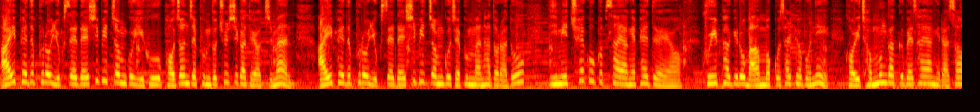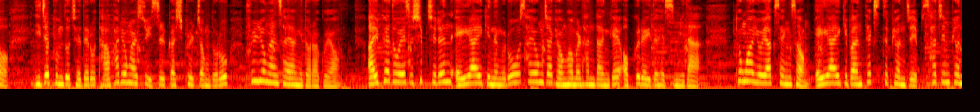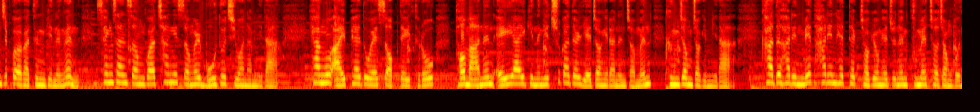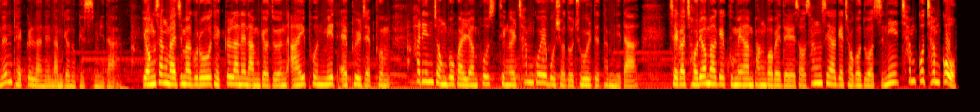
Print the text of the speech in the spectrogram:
아이패드 프로 6세대 12.9 이후 버전 제품도 출시가 되었지만 아이패드 프로 6세대 12.9 제품만 하더라도 이미 최고급 사양의 패드예요. 구입하기로 마음먹고 살펴보니 거의 전문가급의 사양이라서 이 제품도 제대로 다 활용할 수 있을까 싶을 정도로 훌륭한 사양이더라고요. 아이패드 OS 17은 AI 기능으로 사용자 경험을 한 단계 업그레이드 했습니다. 통화 요약 생성, AI 기반 텍스트 편집, 사진 편집과 같은 기능은 생산성과 창의성을 모두 지원합니다. 향후 아이패드 OS 업데이트로 더 많은 AI 기능이 추가될 예정이라는 점은 긍정적입니다. 카드 할인 및 할인 혜택 적용해주는 구매처 정보는 댓글란에 남겨놓겠습니다. 영상 마지막으로 댓글란에 남겨둔 아이폰 및 애플 제품 할인 정보 관련 포스팅을 참고해 보셔도 좋을 듯 합니다. 제가 저렴하게 구매한 방법에 대해서 상세하게 적어두었으니 참고 참고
